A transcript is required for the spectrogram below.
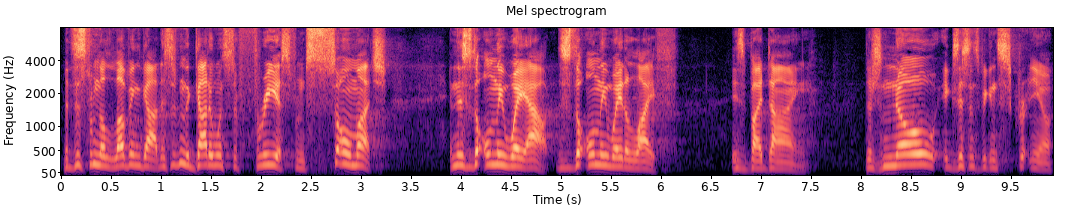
But this is from the loving God. This is from the God who wants to free us from so much. And this is the only way out. This is the only way to life, is by dying. There's no existence we can you know,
